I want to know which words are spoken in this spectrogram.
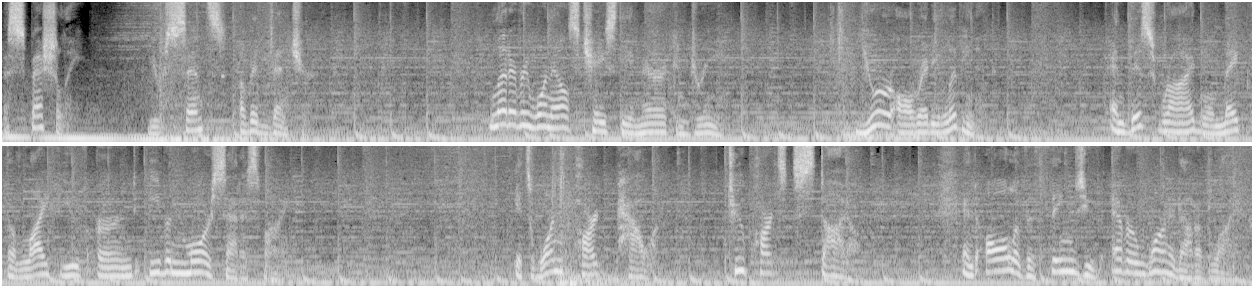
especially your sense of adventure. Let everyone else chase the American dream. You're already living it. And this ride will make the life you've earned even more satisfying. It's one part power, two parts style, and all of the things you've ever wanted out of life.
